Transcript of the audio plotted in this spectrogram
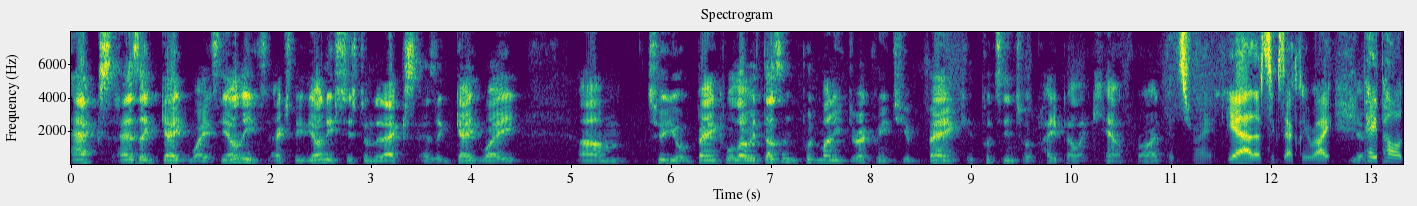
acts as a gateway. It's the only actually the only system that acts as a gateway um, to your bank. Although it doesn't put money directly into your bank, it puts it into a PayPal account, right? That's right. Yeah, that's exactly right. Yeah. PayPal,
